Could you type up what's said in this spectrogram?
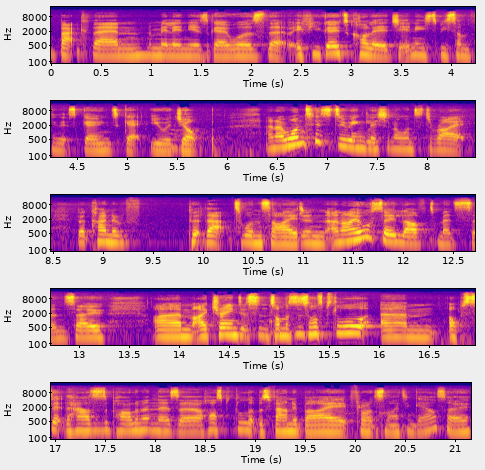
back then, a million years ago, was that if you go to college, it needs to be something that's going to get you a job. And I wanted to do English and I wanted to write, but kind of put that to one side. And, and I also loved medicine. So um, I trained at St Thomas's Hospital um, opposite the Houses of Parliament. There's a hospital that was founded by Florence Nightingale. So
